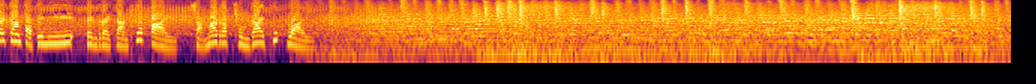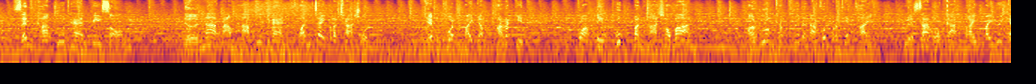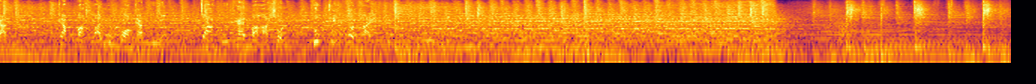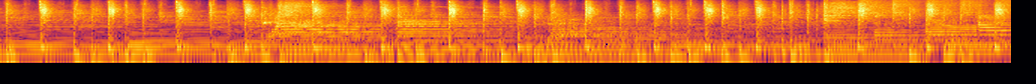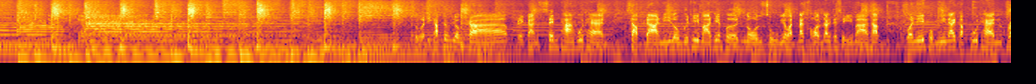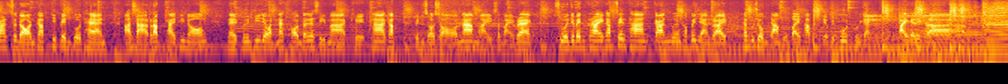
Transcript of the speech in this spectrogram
รายการต่อไปนี้เป็นรายการทั่วไป สามารถรับชมได้ทุกวัย เส้นทางผู้แทนปี 2 เดินหน้าตามหาผู้แทนขวัญใจประชาชน เข้มข้นไปกับภารกิจกาะติดทุกปัญหาชาวบ้าน มาร่วมขับเคลื่อนอนาคตประเทศไทย เพื่อสร้างโอกาสใหม่ไปด้วยกัน กับหลากหลายมุมมองการเมือง จากผู้แทนมหาชน ทุกทิศทั่วไทยานผู้ชมครับรายการเส้นทางผู้แทนสัปดาห์นี้ลงพื้นที่มาที่อำเภอโนนสูงจังหวัดนครราชสีมาครับวันนี้ผมมีนัดกับผู้แทนราษฎรครับที่เป็นตัวแทนอาสารับใช้พี่น้อง ในพื้นที่จังหวัดนครราชสีมาเขต 5 ครับเป็นสสหน้าใหม่สมัยแรก ส่วนจะเป็นใครครับเส้นทางการเมืองเขาเป็นอย่างไรท่านผู้ชมตามผมไปครับเดี๋ยวไปพูดคุยกันไปกันเลยครับ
